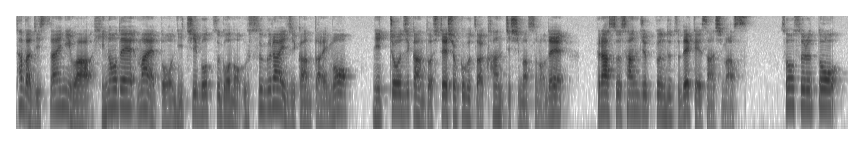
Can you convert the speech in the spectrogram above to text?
ただ実際には日の出前と日没後の薄暗い時間帯も日照時間として植物は感知しますのでプラス30分ずつで計算します。そうすると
